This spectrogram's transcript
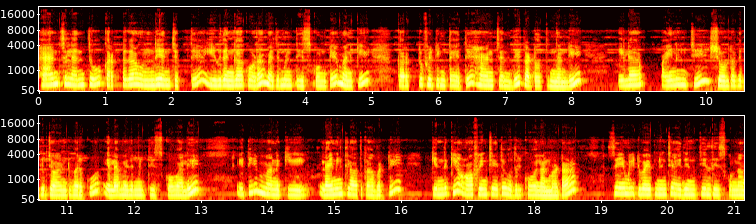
హ్యాండ్స్ లెంత్ కరెక్ట్గా ఉంది అని చెప్తే ఈ విధంగా కూడా మెజర్మెంట్ తీసుకుంటే మనకి కరెక్ట్ ఫిట్టింగ్తో అయితే హ్యాండ్స్ అనేది కట్ అవుతుందండి. ఇలా పైనుంచి షోల్డర్ దగ్గర జాయింట్ వరకు ఇలా మెజర్మెంట్ తీసుకోవాలి. ఇది మనకి లైనింగ్ క్లాత్ కాబట్టి కిందకి హాఫ్ ఇంచ్ అయితే వదులుకోవాలన్నమాట. సేమ్ ఇటువైపు నుంచి ఐదు ఇంచీలు తీసుకున్నాం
